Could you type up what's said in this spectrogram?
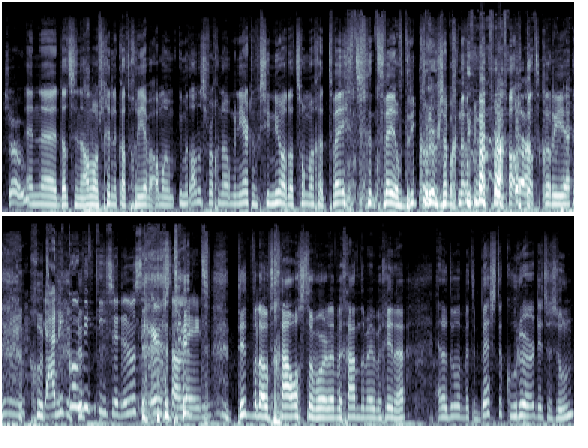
Zo. En eh, dat zijn allemaal verschillende categorieën. Hebben allemaal iemand anders voor genomineerd. Ik zie nu al dat sommige twee, twee of drie coureurs hebben genomineerd voor bepaalde Ja. categorieën. Goed, Ja, die kon niet kiezen. Dat was de eerste alleen. dit belooft chaos te worden. We gaan ermee beginnen. En dat doen we met de beste coureur dit seizoen.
